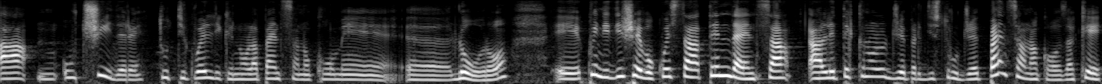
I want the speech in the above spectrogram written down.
a mh, uccidere tutti quelli che non la pensano come eh, loro. E quindi dicevo questa tendenza alle tecnologie per distruggere. Pensa a una cosa che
